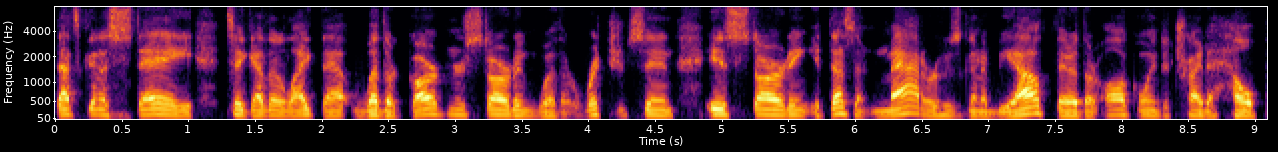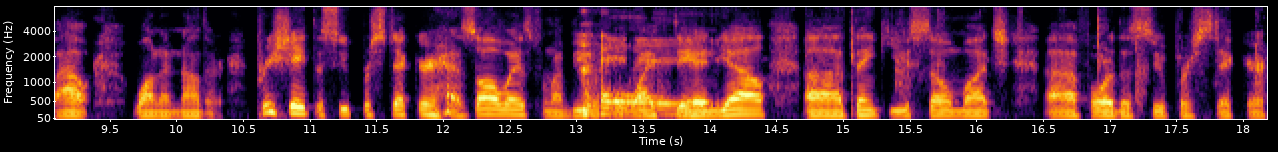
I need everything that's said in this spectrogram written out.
That's going to stay together like that. Whether Gardner's starting, whether Richardson is starting, it doesn't matter who's going to be out there. They're all going to try to help out one another. Appreciate the super sticker as always for my beautiful wife Danielle. Uh, thank you so much uh, for the super sticker.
